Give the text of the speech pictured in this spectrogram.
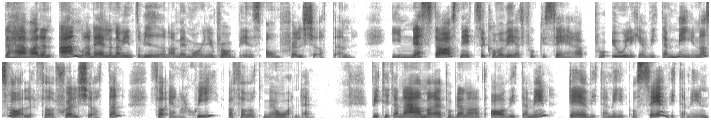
Det här var den andra delen av intervjuerna med Morley Robbins om sköldkörteln. I nästa avsnitt så kommer vi att fokusera på olika vitaminers roll för sköldkörteln, för energi och för vårt mående. Vi tittar närmare på bland annat A-vitamin, D-vitamin och C-vitamin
